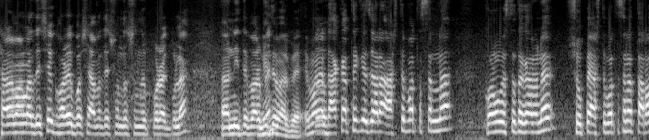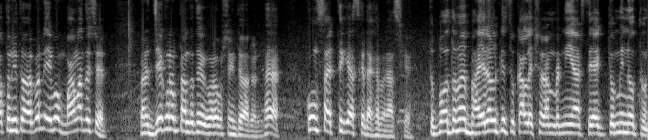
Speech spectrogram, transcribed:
সারা বাংলাদেশে ঘরে বসে আমাদের সুন্দর সুন্দর প্রোডাক্টগুলো নিতে পারবেন। নিতে পারবে। মানে তো- ঢাকা থেকে যারা আসতে পারতেছেন না কর্মব্যস্ততার কারণে শপে আসতে পারতেছেন না তারাও তো নিতে পারবেন এবং বাংলাদেশের মানে যে কোনো প্রান্ত থেকে ঘরে বসে নিতে পারবেন। হ্যাঁ কোন সাইড থেকে আজকে দেখাবেন আজকে? তো প্রথমে ভাইরাল কিছু কালেকশন আমরা নিয়ে আসছি একদমই নতুন।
